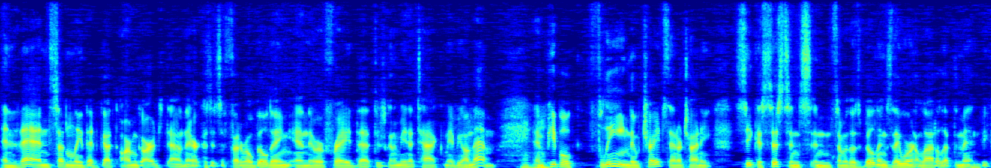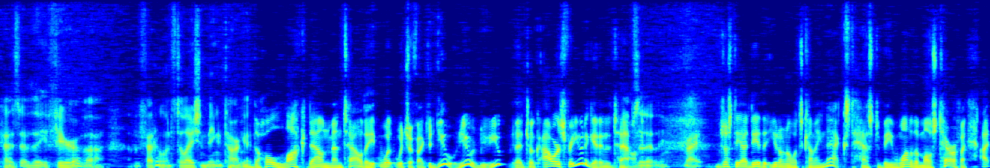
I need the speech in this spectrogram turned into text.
And then suddenly they've got armed guards down there because it's a federal building and they're afraid that there's going to be an attack maybe on them. Mm-hmm. And people fleeing the trade center trying to seek assistance in some of those buildings, they weren't allowed to let them in because of the fear of a, federal installation being a target. The whole lockdown mentality, which affected you, you, you, it took hours for you to get into town. Absolutely. Right. Just the idea that you don't know what's coming next has to be one of the most terrifying. I,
